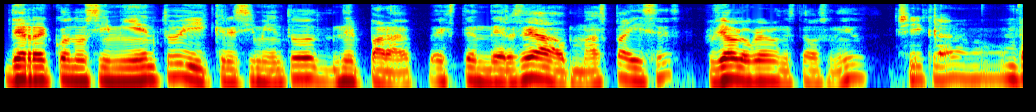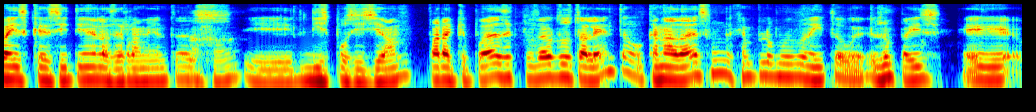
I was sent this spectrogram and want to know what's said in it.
de reconocimiento y crecimiento para extenderse a más países, pues ya lo lograron en Estados Unidos. Sí, claro, ¿no? Un país que sí tiene las herramientas y disposición para que puedas explotar tu talento. Canadá es un ejemplo muy bonito, güey. Es un país, eh,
